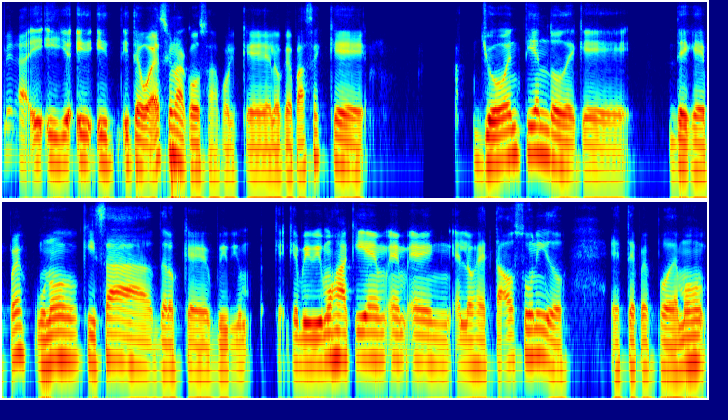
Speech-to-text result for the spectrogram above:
Mira, y, y, y, y te voy a decir una cosa, porque lo que pasa es que yo entiendo de que de que pues uno quizá de los que vivimos que, vivimos aquí en, en, en, los Estados Unidos este pues podemos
